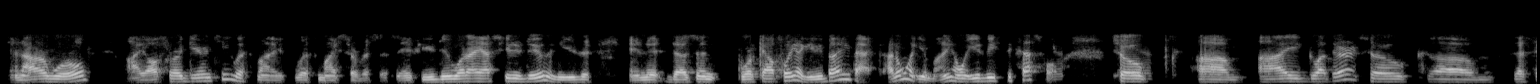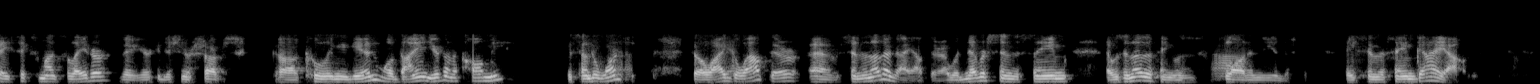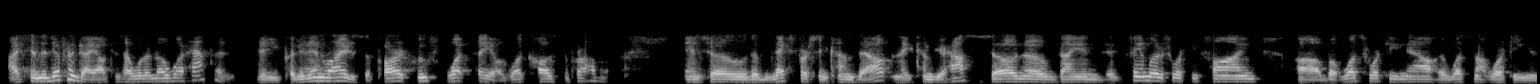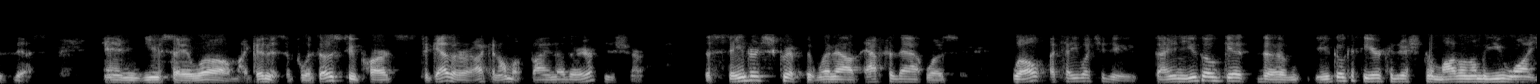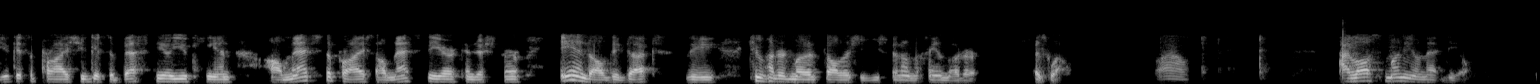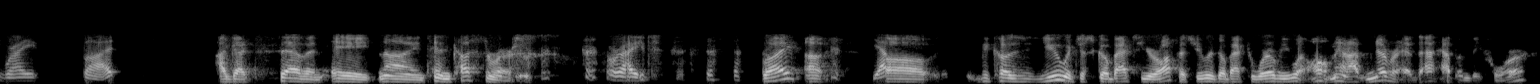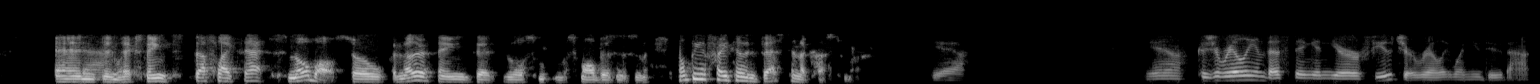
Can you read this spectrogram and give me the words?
in our world I offer a guarantee with my with my services. If you do what I ask you to do and you and it doesn't work out for you, I give you money back. I don't want your money. I want you to be successful. So um, I go out there. So um, let's say six months later, the air conditioner starts uh, cooling again. Well, Diane, you're going to call me. It's under warranty. So I go out there and send another guy out there. I would never send the same. That was another thing that was flawed in the industry. They send the same guy out. I send a different guy out because I want to know what happened. Did he put it in right? Is the part who what failed? What caused the problem? And so the next person comes out and they come to your house. So, oh, no, Diane, the fan motor's working fine, uh, but what's working now and what's not working is this. And you say, well, my goodness, if with those two parts together, I can almost buy another air conditioner. The standard script that went out after that was, well, I tell you what you do, Diane. You go get the you go get the air conditioner model number you want. You get the price. You get the best deal you can. I'll match the price. I'll match the air conditioner, and I'll deduct the two hundred dollars that you spent on the fan motor as well. Wow. I lost money on that deal. Right, but I got seven, eight, nine, ten customers. right. right. Uh, yeah. Uh, because you would just go back to your office. You would go back to wherever you went. Oh man, I've never had that happen before. And the next thing, stuff like that snowballs. So another thing that little small businesses, don't be afraid to invest in a customer. Yeah. Yeah, because you're really investing in your future, really, when you do that.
